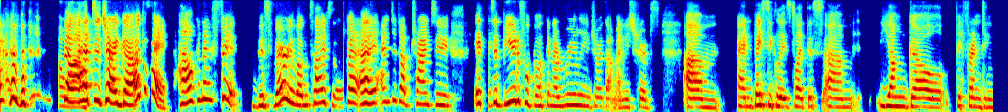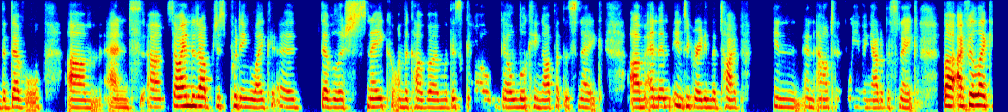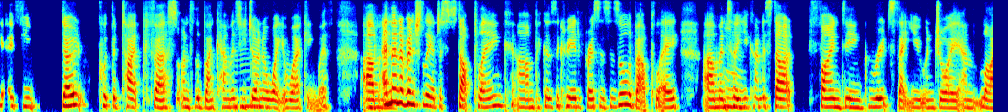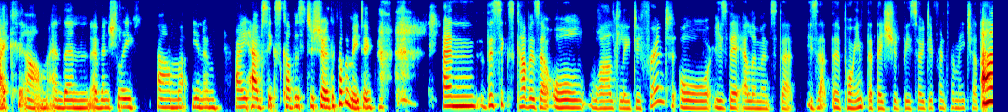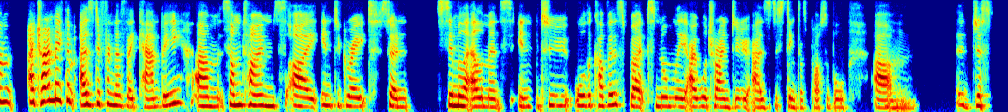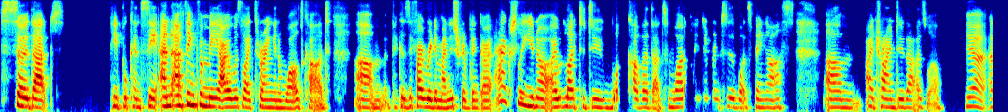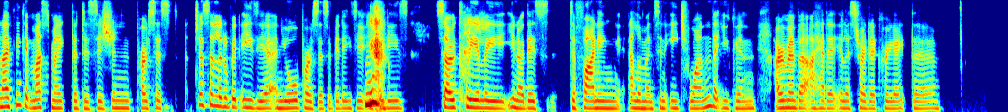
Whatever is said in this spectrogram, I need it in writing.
oh, so wow. I had to try and go, okay, how can I fit this very long title? But I ended up trying to, it's a beautiful book and I really enjoyed that manuscript. Um, and basically, it's like this um, young girl befriending the devil. Um, and um, so I ended up just putting like a devilish snake on the cover and with this girl girl looking up at the snake um, and then integrating the type in and out of weaving out of the snake but i feel like if you don't put the type first onto the blank canvas mm-hmm. you don't know mm. what you're working with um, mm-hmm. and then eventually i just stopped playing um, because the creative process is all about play um, until mm. you kind of start finding roots that you enjoy and like um, and then eventually um, you know I have six covers to show the cover meeting. and the six covers are all wildly different, or is there elements that is that the point that they should be so different from each other? Um, I try and make them as different as they can be. Um, sometimes I integrate certain similar elements into all the covers, but normally I will try and do as distinct as possible. Um, mm. just so that people can see. And i think for me i always like throwing in a wild card um, because if i read a manuscript and go actually you know i would like to do what cover that's wildly different to what's being asked um, i try and do that as well. Yeah and i think it must make the decision process just a little bit easier and your process a bit easier if it is so clearly you know there's defining elements in each one that you can i remember i had an illustrator create the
